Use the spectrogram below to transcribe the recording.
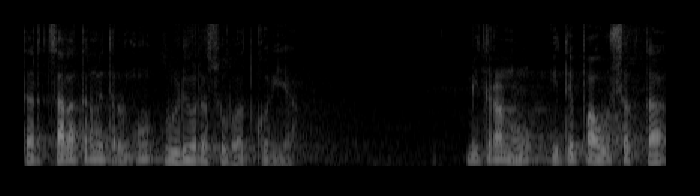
तर चला तर मित्रांनो व्हिडिओला सुरुवात करूया. मित्रांनो इथे पाहू शकता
